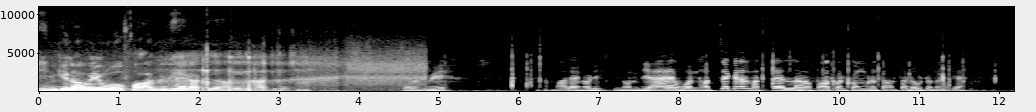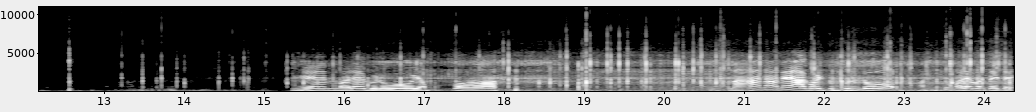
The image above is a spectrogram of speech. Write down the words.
ಹಿಂಗಿರೋ ವಿವು ಫಾಗ್ ಹೇಗಾಗ್ತಿದೆ ನೋಡಿ ಇದಕ್ಕೆ ಹಾಕಿದ ತಕ್ಷಣ. ಮಳೆ ನೋಡಿ, ಇನ್ನೊಂದು ಯಾ, ಒಂದು ಹತ್ತು ಸೆಕೆಂಡಲ್ಲಿ ಮತ್ತೆ ಎಲ್ಲ ಫಾಗ್ ಕಟ್ಕೊಂಡ್ಬಿಡುತ್ತಾ ಅಂತ ಡೌಟು ನನಗೆ. ಏನ್ ಮಳೆ ಗುರು, ಯಪ್ಪ. ಸ್ನಾನನೇ ಆಗೋಯ್ತು ಫುಲ್ಲು ಅಷ್ಟು ಮಳೆ ಬರ್ತೈತೆ.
